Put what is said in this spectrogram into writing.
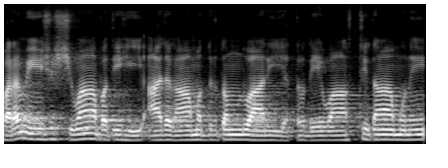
ಪರಮೇಶ ಶಿವಾಪತಿ ಆಜಗಾಮದೃತಂ ದ್ವಾರಿ ಯತ್ರ ದೇವಾಸ್ಥಿತಾ ಮುನೇ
